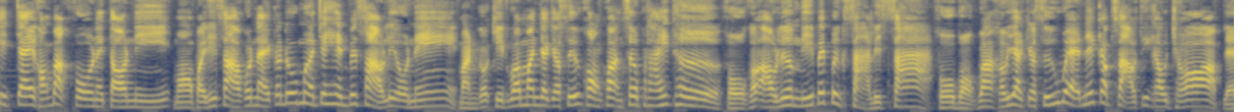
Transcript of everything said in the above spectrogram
จิตใจของบักโฟในตอนนี้ มองไปที่สาวคนไหนก็ดูเหมือนจะเห็นเป็นสาวเลโอเน่มันก็คิดว่ามันอยากจะซื้อของขวัญเซอร์ไพรส์เธอ โฟก็เอาเรื่องนี้ไปปรึกษาลิซ่า โฟบอกว่าเขาอยากจะซื้อแหวนให้กับสาวที่เขาชอบ และ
